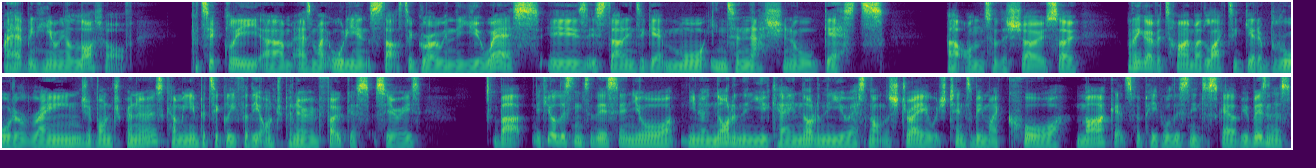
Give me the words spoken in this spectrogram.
I have been hearing a lot of, particularly um, as my audience starts to grow in the US, is is starting to get more international guests uh, onto the show. So I think over time I'd like to get a broader range of entrepreneurs coming in, particularly for the Entrepreneur in Focus series. But if you're listening to this and you're, you know, not in the UK, not in the US, not in Australia, which tend to be my core markets for people listening to scale up your business,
